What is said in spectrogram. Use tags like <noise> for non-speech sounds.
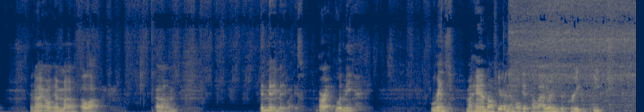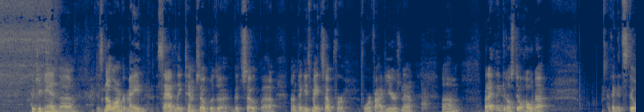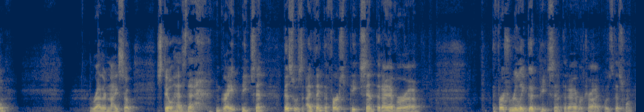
And I owe him uh, a lot um, in many, many ways. All right, let me rinse my hand off here, and then we'll get to lathering the Greek peach which again um, is no longer made. Sadly, Tim Soap was a good soap. Uh, I don't think he's made soap for four or five years now. Um, but I think it'll still hold up. I think it's still rather nice soap. Still has that <laughs> great peach scent. This was, I think, the first peach scent that I ever, uh, the first really good peach scent that I ever tried was this one.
